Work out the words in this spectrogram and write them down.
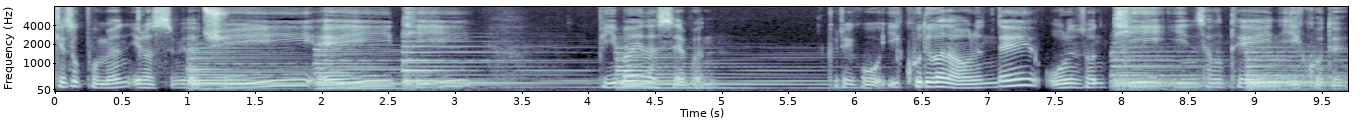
계속 보면 이렇습니다. G, A, D, B-7 그리고 E 코드가 나오는데 오른손 D인 상태인 E 코드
